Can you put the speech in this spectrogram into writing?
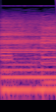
Mm-hmm.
